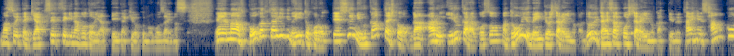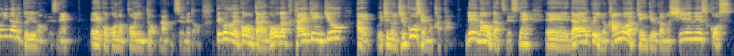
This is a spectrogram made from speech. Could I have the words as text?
まあそういった逆説的なことをやっていた記憶もございます。えー、まあ合格体験のいいところって、すでに受かった人がある、いるからこそ、まあどういう勉強したらいいのか、どういう対策をしたらいいのかっていうので大変参考になるというのがですね、えー、ここのポイントなんですよね、と。ということで、今回は合格体験記を、はい、うちの受講生の方で、なおかつですね、えー、大学院の看護学研究科の CNS コース、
